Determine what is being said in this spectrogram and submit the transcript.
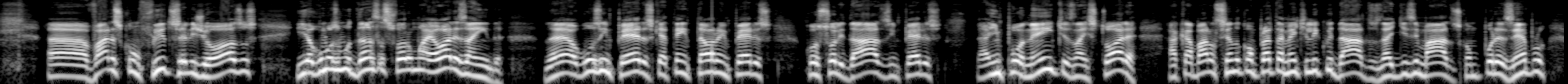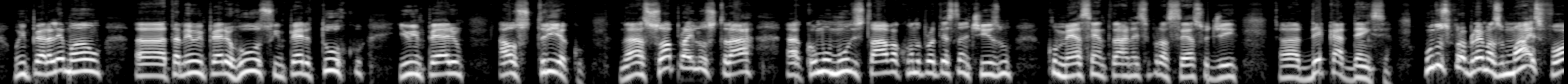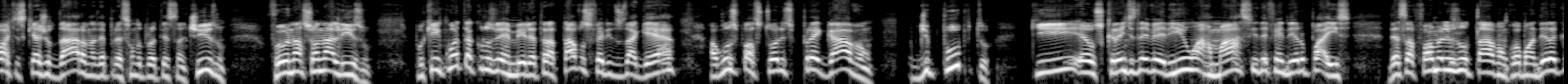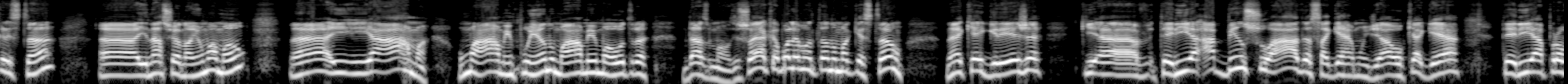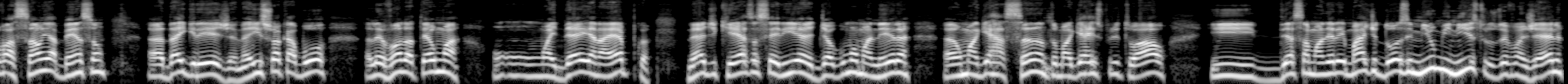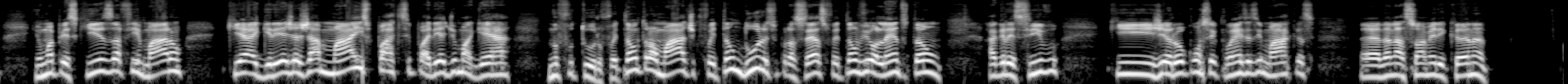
Uh, vários conflitos religiosos e algumas mudanças foram maiores ainda. Né? Alguns impérios que até então eram impérios consolidados, impérios uh, imponentes na história, acabaram sendo completamente liquidados, né? dizimados, como por exemplo o Império Alemão, uh, também o Império Russo, o Império Turco e o Império Austríaco, né? só para ilustrar uh, como o mundo estava quando o protestantismo começa a entrar nesse processo de uh, decadência. Um dos problemas mais fortes que ajudaram na depressão do protestantismo foi o nacionalismo, porque enquanto a Cruz Vermelha tratava os feridos da guerra, alguns pastores pregavam de púlpito que os crentes deveriam armar-se e defender o país. Dessa forma, eles lutavam com a bandeira cristã uh, e nacional em uma mão uh, e, e, a arma, uma arma, empunhando uma arma em uma outra das mãos. Isso aí acabou levantando uma questão né, que a igreja que uh, teria abençoado essa guerra mundial, ou que a guerra teria a aprovação e a bênção uh, da igreja. Né? Isso acabou levando até uma, uma ideia na época né, de que essa seria, de alguma maneira, uh, uma guerra santa, uma guerra espiritual. E dessa maneira, mais de 12 mil ministros do Evangelho, em uma pesquisa, afirmaram que a igreja jamais participaria de uma guerra no futuro. Foi tão traumático, foi tão duro esse processo, foi tão violento, tão agressivo, que gerou consequências e marcas eh, na nação americana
